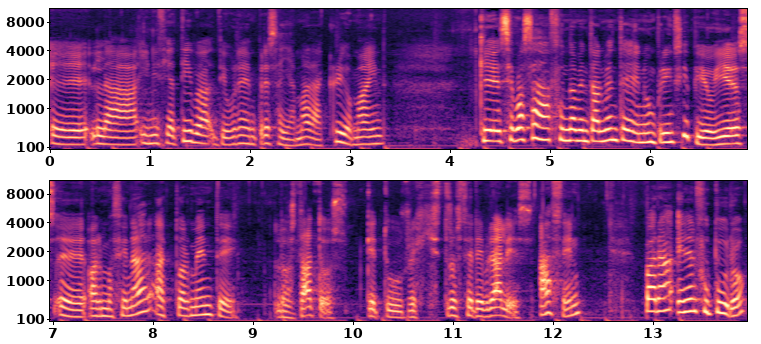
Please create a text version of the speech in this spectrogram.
eh, la iniciativa de una empresa llamada CryoMind, que se basa fundamentalmente en un principio y es eh, almacenar actualmente los datos que tus registros cerebrales hacen para en el futuro,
